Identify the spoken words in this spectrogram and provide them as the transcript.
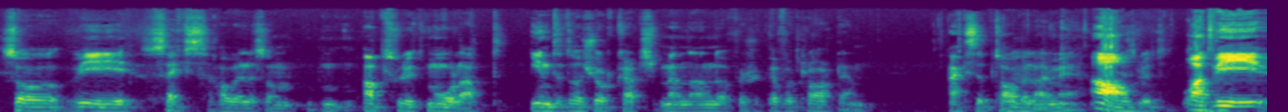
Så vi sex har väl som absolut mål att inte ta shortcuts men ändå försöka få klart en acceptabel Mm. armé Ja, och att vi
